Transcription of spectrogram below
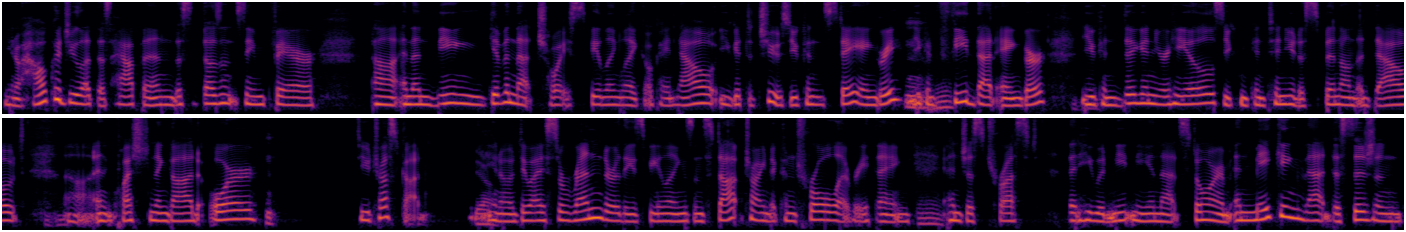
You know, how could you let this happen? This doesn't seem fair. Uh, and then being given that choice, feeling like, okay, now you get to choose. You can stay angry. You can Mhm. feed that anger. You can dig in your heels. You can continue to spin on the doubt uh, and questioning God, or do you trust God? Yeah. You know, do I surrender these feelings and stop trying to control everything Mm. and just trust that he would meet me in that storm? And making that decision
